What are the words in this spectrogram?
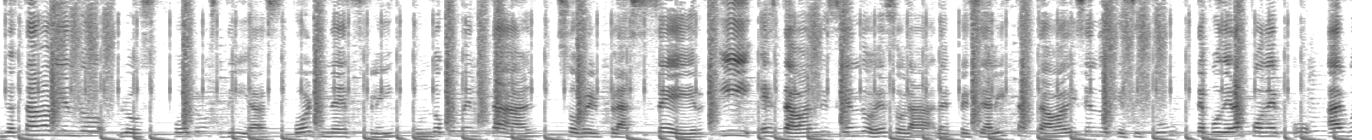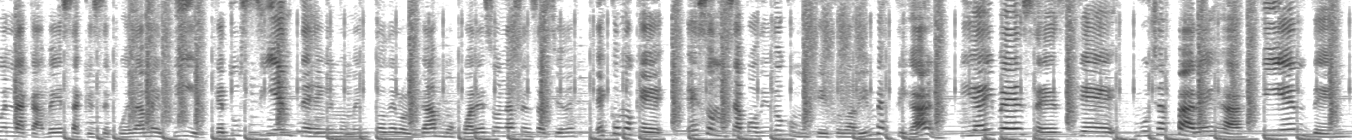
Yo estaba viendo los otros días por Netflix un documental sobre el placer y estaban diciendo eso, la, la especialista estaba diciendo que si tú te pudieras poner algo en la cabeza que se pueda medir, que tú sientes en el momento del orgasmo, cuáles son las sensaciones, es como que eso no se ha podido como que todavía investigar. Y hay veces que muchas parejas tienden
